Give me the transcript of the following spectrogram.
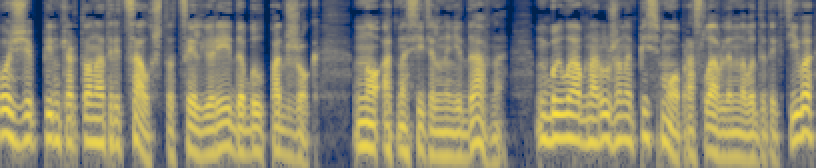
Позже Пинкертон отрицал, что целью рейда был поджог, но относительно недавно было обнаружено письмо прославленного детектива,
